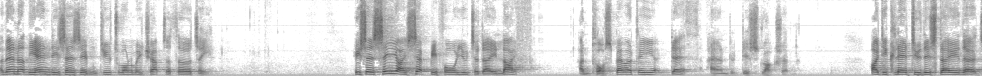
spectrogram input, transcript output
And then at the end, he says in Deuteronomy chapter 30, he says, See, I set before you today life and prosperity, death and destruction. I declare to you this day that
